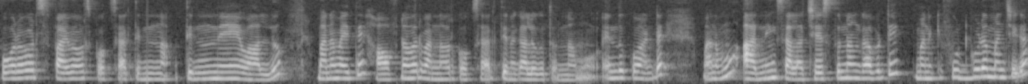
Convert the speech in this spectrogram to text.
ఫోర్ అవర్స్ ఫైవ్ అవర్స్కి ఒకసారి తిన్న తినే వాళ్ళు మనమైతే హాఫ్ అన్ అవర్ వన్ అవర్కి ఒకసారి తినగలుగుతున్నాము. ఎందుకు అంటే మనము అర్నింగ్స్ అలా చేస్తున్నాం కాబట్టి మనకి ఫుడ్ కూడా మంచిగా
